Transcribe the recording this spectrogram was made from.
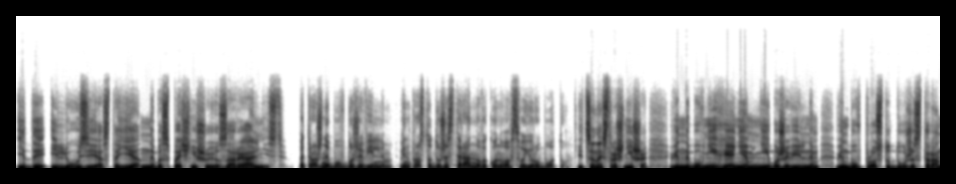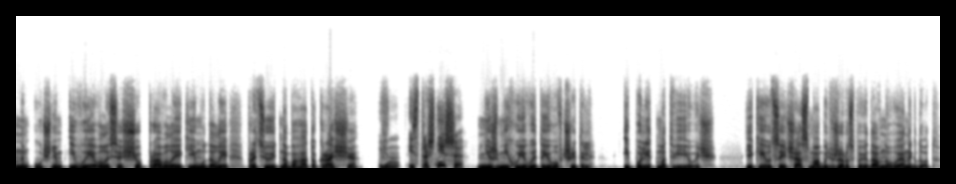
І де ілюзія стає небезпечнішою за реальність. Петро ж не був божевільним, він просто дуже старанно виконував свою роботу. І це найстрашніше. Він не був ні генієм, ні божевільним. Він був просто дуже старанним учнем. І виявилося, що правила, які йому дали, працюють набагато краще, Він і страшніше? ніж міг уявити його вчитель. Іполіт Матвійович, який у цей час, мабуть, вже розповідав новий анекдот.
